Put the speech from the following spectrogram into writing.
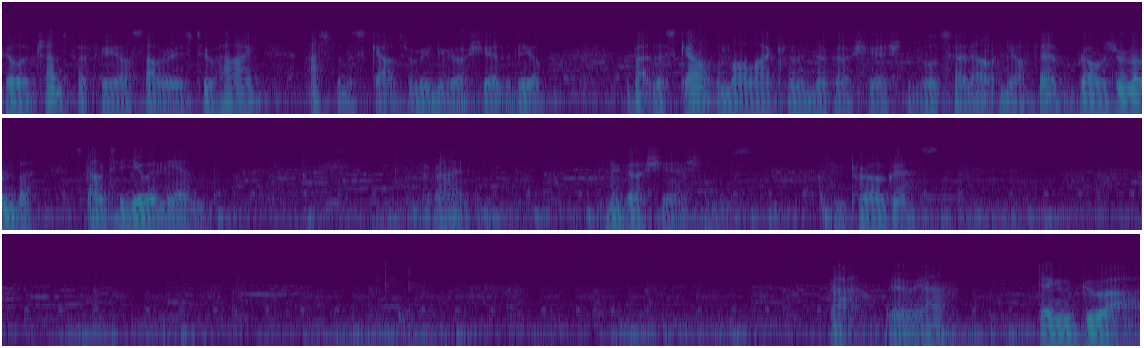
feel that transfer fee or salary is too high, ask for the scout to renegotiate the deal. The better the scout, the more likely the negotiations will turn out in your favour. But always remember, it's down to you in the end. Right. Negotiations in progress. Ah, there we are. Dengua.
